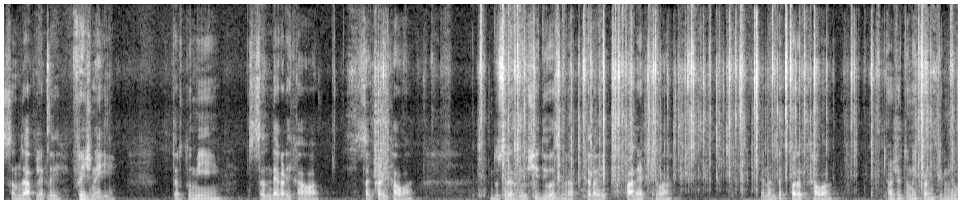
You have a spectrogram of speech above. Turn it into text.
समजा आपल्याकडे फ्रीज नाही आहे तर तुम्ही संध्याकाळी खावा सकाळी खावा. दुसऱ्या दिवशी दिवसभरात त्याला एक पाण्यात ठेवा. त्यानंतर परत खावा. असे तुम्ही कंटिन्यू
